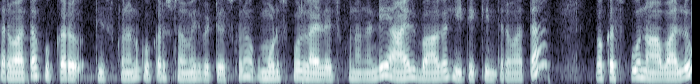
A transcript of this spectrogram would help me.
తర్వాత కుక్కర్ తీసుకున్నాను. కుక్కర్ స్టవ్ మీద పెట్టేసుకుని ఒక మూడు స్పూన్లు ఆయిల్ వేసుకున్నానండి. ఆయిల్ బాగా హీట్ ఎక్కిన తర్వాత ఒక స్పూన్ ఆవాలు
